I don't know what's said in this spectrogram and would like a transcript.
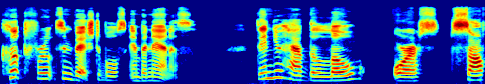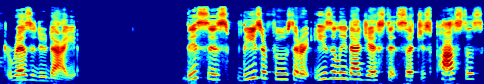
cooked fruits and vegetables, and bananas. Then you have the low or soft residue diet. This is these are foods that are easily digested such as pastas,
